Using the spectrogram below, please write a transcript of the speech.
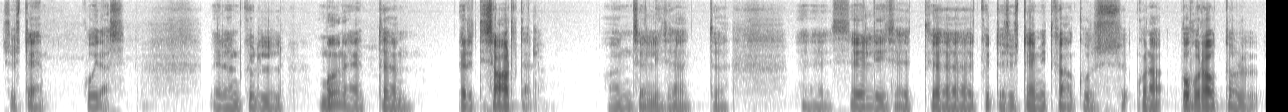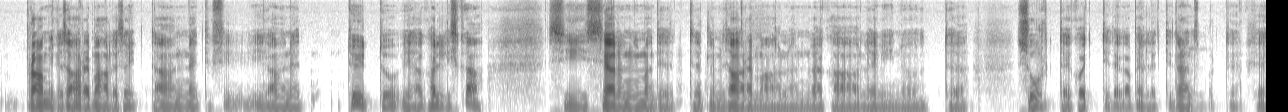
süsteem, kuidas. meil on küll mõned äh, eriti saartel, on sellised, sellised äh, küttesüsteemid ka, kus, kuna puhurautol praamiga Saaremaale sõita on näiteks igavene tüütu ja kallis ka, siis seal on niimoodi, et ütleme, Saaremaal on väga levinud äh, suurte kottidega pelletitransport ehk see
